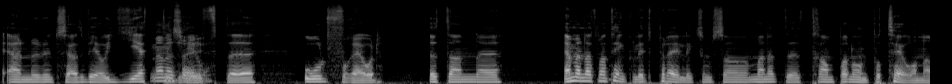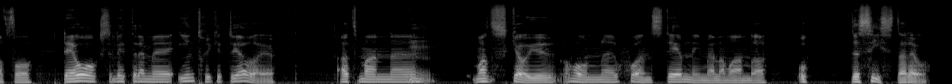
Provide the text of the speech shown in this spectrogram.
ja, nu är det inte så att vi har jättegrovt eh, ordförråd, utan eh, Ja men att man tänker lite på det liksom så man inte trampar någon på tårna för det har också lite det med intrycket att göra ju. Att man, eh, mm. man ska ju ha en eh, skön stämning mellan varandra. Och det sista då,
